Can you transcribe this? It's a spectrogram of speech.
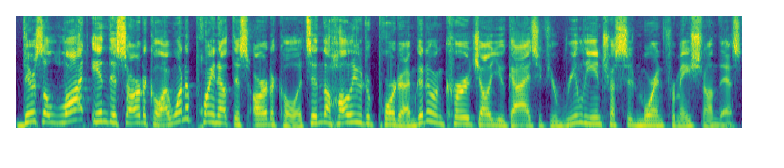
there's a lot in this article. I want to point out this article. It's in the Hollywood Reporter. I'm going to encourage all you guys, if you're really interested in more information on this,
